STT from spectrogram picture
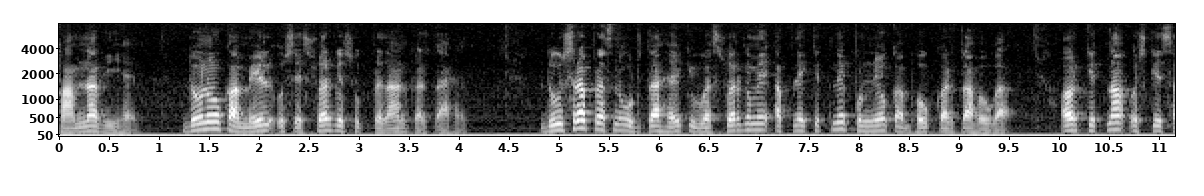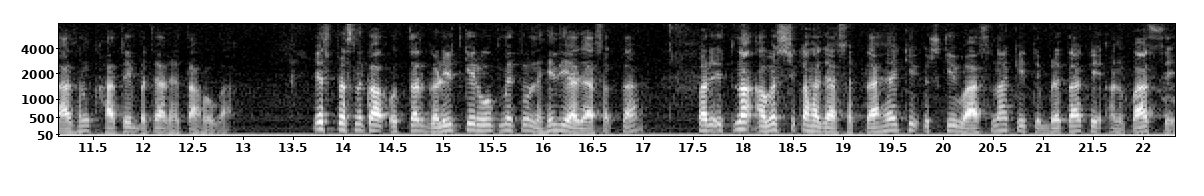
कामना भी है। दोनों का मेल उसे स्वर्ग सुख प्रदान करता है। दूसरा प्रश्न उठता है कि वह स्वर्ग में अपने कितने पुण्यों का भोग करता होगा और कितना उसके साधन खाते बचा रहता होगा। इस प्रश्न का उत्तर गणित के रूप में तो नहीं दिया जा सकता, पर इतना अवश्य कहा जा सकता है कि उसकी वासना की तीव्रता के अनुपात से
